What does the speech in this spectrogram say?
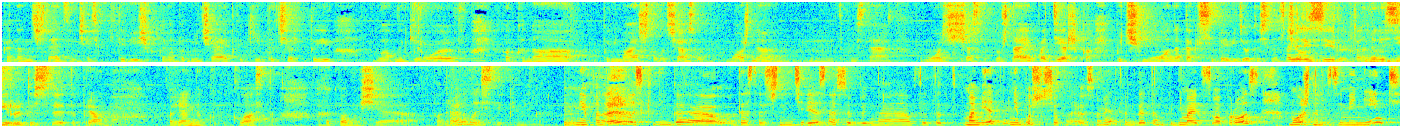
как она начинает замечать какие-то вещи, как она подмечает какие-то черты главных героев, как она понимает, что вот сейчас вот можно, не знаю, помочь, сейчас вот нужна ей поддержка, почему она так себя ведет, то есть она сначала анализирует, она. анализирует, то есть это прям реально классно. А как вам вообще понравилась ли книга? Мне понравилась книга, достаточно интересная, особенно вот этот момент, мне больше всего понравился момент, когда там поднимается вопрос, можно ли заменить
